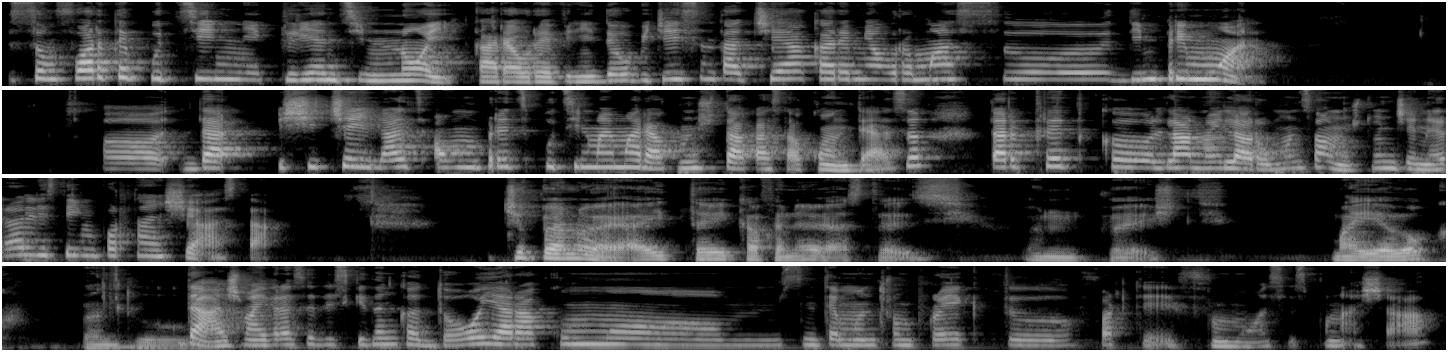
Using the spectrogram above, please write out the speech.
sunt foarte puțini clienți noi care au revenit. De obicei sunt aceia care mi-au rămas uh, din primul an. Uh, dar și ceilalți au un preț puțin mai mare. Acum nu știu dacă asta contează, dar cred că la noi, la român sau nu știu, în general, este important și asta. Ce planuri ai? Ai trei cafenele astăzi în Ploiești. Mai e loc pentru... Da, aș mai vrea să deschid încă două, iar acum uh, suntem într-un proiect uh, foarte frumos, să spun așa,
